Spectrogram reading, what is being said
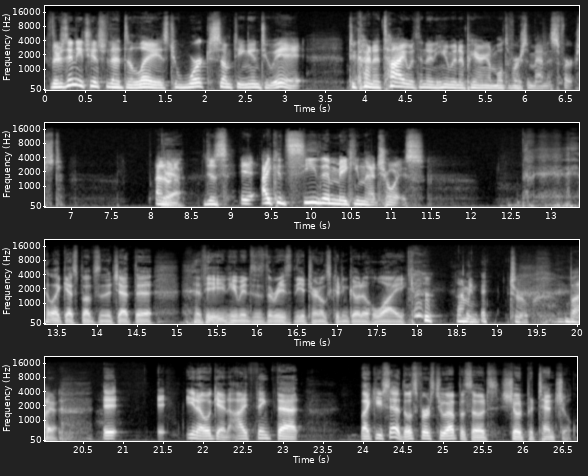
If there's any chance for that delay is to work something into it to kind of tie with an Inhuman appearing in Multiverse of Madness first. I don't Yeah. know. Just it, I could see them making that choice. like S Bubs in the chat, the the Inhumans is the reason the Eternals couldn't go to Hawaii. I mean, true, but it, it you know again i think that like you said those first two episodes showed potential.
